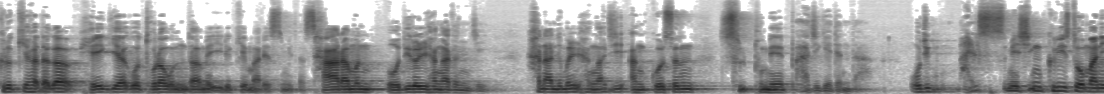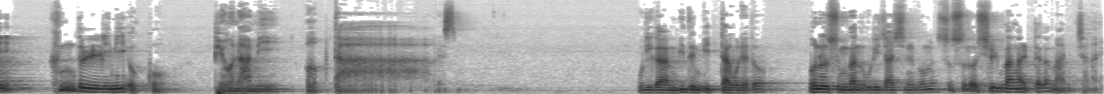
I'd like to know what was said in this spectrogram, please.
그렇게 하다가 회개하고 돌아온 다음에 이렇게 말했습니다. 사람은 어디를 향하든지 하나님을 향하지 않고서는 슬픔에 빠지게 된다. 오직 말씀이신 그리스도만이 흔들림이 없고 변함이 없다. 그랬습니다. 우리가 믿음 있다고 해도 어느 순간 우리 자신을 보면 스스로 실망할 때가 많잖아요.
